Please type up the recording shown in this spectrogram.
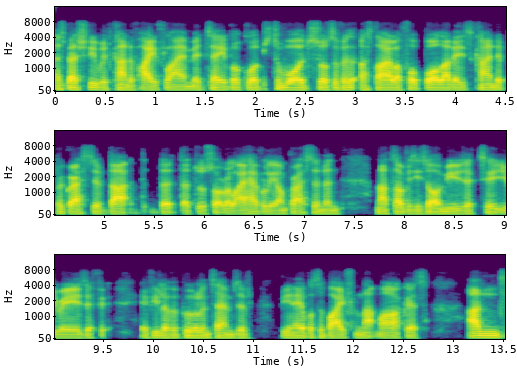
especially with kind of high flying mid table clubs towards sort of a, a, style of football that is kind of progressive that that, that does sort of rely heavily on pressing and, and that's obviously sort of music to your ears if if you Liverpool in terms of being able to buy from that market. And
